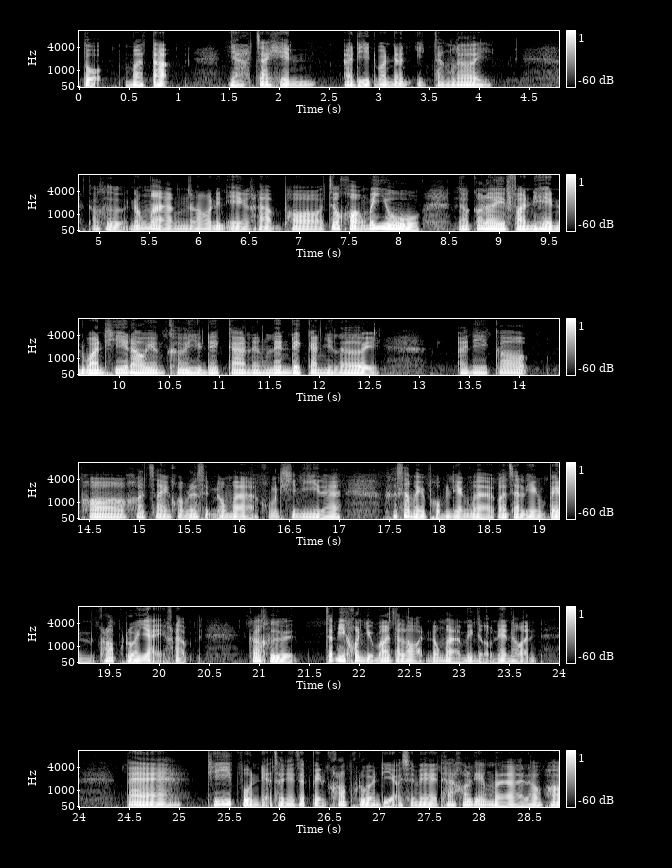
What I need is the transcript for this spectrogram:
とまたอยากจะเห็นอดีตวันนั้นอีกจังเลย ก็คือน้องหมาเหงานั่นเองครับ พอเจ้าของไม่อยู่ แล้วก็เลยฝันเห็นวันที่เรายังเคยอยู่ด้วยกันยังเล่นด้วยกันอยู่เลย อันนี้ก็พอเข้าใจความรู้สึกน้องหมาของที่นี่นะ คือสมัยผมเลี้ยงหมาก็จะเลี้ยงเป็นครอบครัวใหญ่ครับ ก็คือจะมีคนอยู่บ้านตลอดน้องหมาไม่เหงาแน่นอน แต่ที่ญี่ปุ่นเนี่ยส่วนใหญ่จะเป็นครอบครัวเดี่ยวใช่ไหมถ้าเขาเลี้ยงหมาแล้วพอ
